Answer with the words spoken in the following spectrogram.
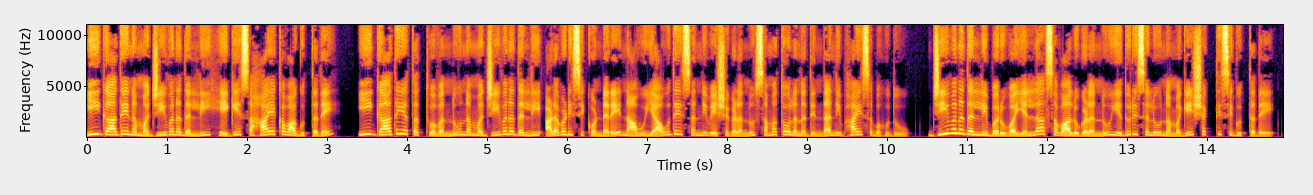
ಈ ಗಾದೆ ನಮ್ಮ ಜೀವನದಲ್ಲಿ ಹೇಗೆ ಸಹಾಯಕವಾಗುತ್ತದೆ? ಈ ಗಾದೆಯ ತತ್ವವನ್ನು ನಮ್ಮ ಜೀವನದಲ್ಲಿ ಅಳವಡಿಸಿಕೊಂಡರೆ ನಾವು ಯಾವುದೇ ಸನ್ನಿವೇಶಗಳನ್ನು ಸಮತೋಲನದಿಂದ ನಿಭಾಯಿಸಬಹುದು. ಜೀವನದಲ್ಲಿ ಬರುವ ಎಲ್ಲಾ ಸವಾಲುಗಳನ್ನು ಎದುರಿಸಲು ನಮಗೆ ಶಕ್ತಿ ಸಿಗುತ್ತದೆ.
